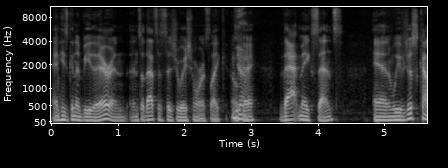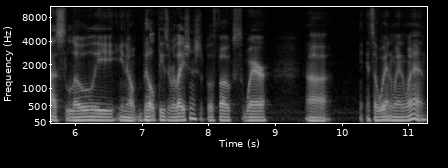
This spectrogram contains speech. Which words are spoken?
and he's going to be there. And and so that's a situation where it's like, okay, Yeah. that makes sense. And we've just kind of slowly, you know, built these relationships with folks where uh, it's a win-win-win.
